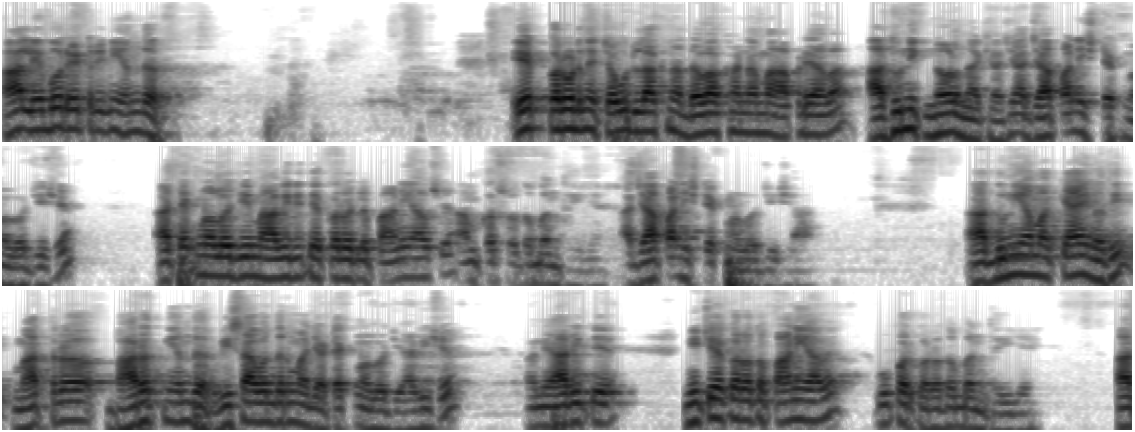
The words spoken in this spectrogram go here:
આ લેબોરેટરીની અંદર એક કરોડ ને ચૌદ લાખના દવાખાનામાં આપણે આવા આધુનિક નળ નાખ્યા છે. આ જાપાનીઝ ટેકનોલોજી છે. આ ટેકનોલોજીમાં આવી રીતે કરો એટલે પાણી આવશે, આમ કરશો તો બંધ થઈ જાય. આ જાપાનીઝ ટેકનોલોજી છે આ. આ દુનિયામાં ક્યાંય નથી, માત્ર ભારતની અંદર વિસાવદરમાં જ આ ટેકનોલોજી આવી છે. અને આ રીતે નીચે કરો તો પાણી આવે, ઉપર કરો તો બંધ થઈ જાય. આ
